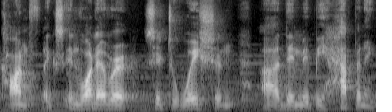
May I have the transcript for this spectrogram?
conflicts in whatever situation uh, they may be happening.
